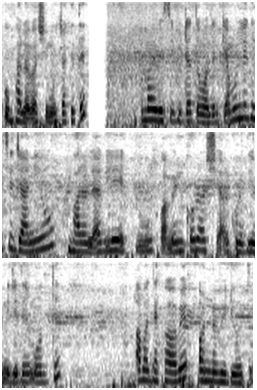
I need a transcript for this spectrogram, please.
খুব ভালোবাসি মোচা খেতে। আমার রেসিপিটা তোমাদের কেমন লেগেছে জানিও। ভালো লাগলে একটু কমেন্ট করো আর শেয়ার করে দিও নিজেদের মধ্যে। আবার দেখা হবে অন্য ভিডিওতে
